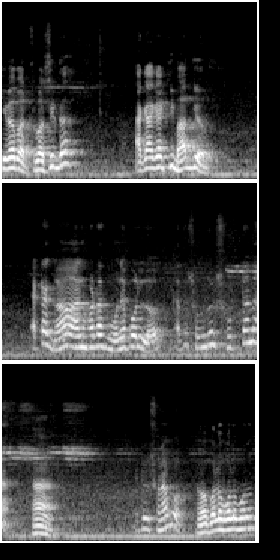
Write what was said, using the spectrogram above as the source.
কী ব্যাপার সুভাষিদা? একা একা কি ভাবছ? একটা গান হঠাৎ মনে পড়ল এত সুন্দর সুরটা না? হ্যাঁ। একটু শোনাবো? বলো বলো বলো।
